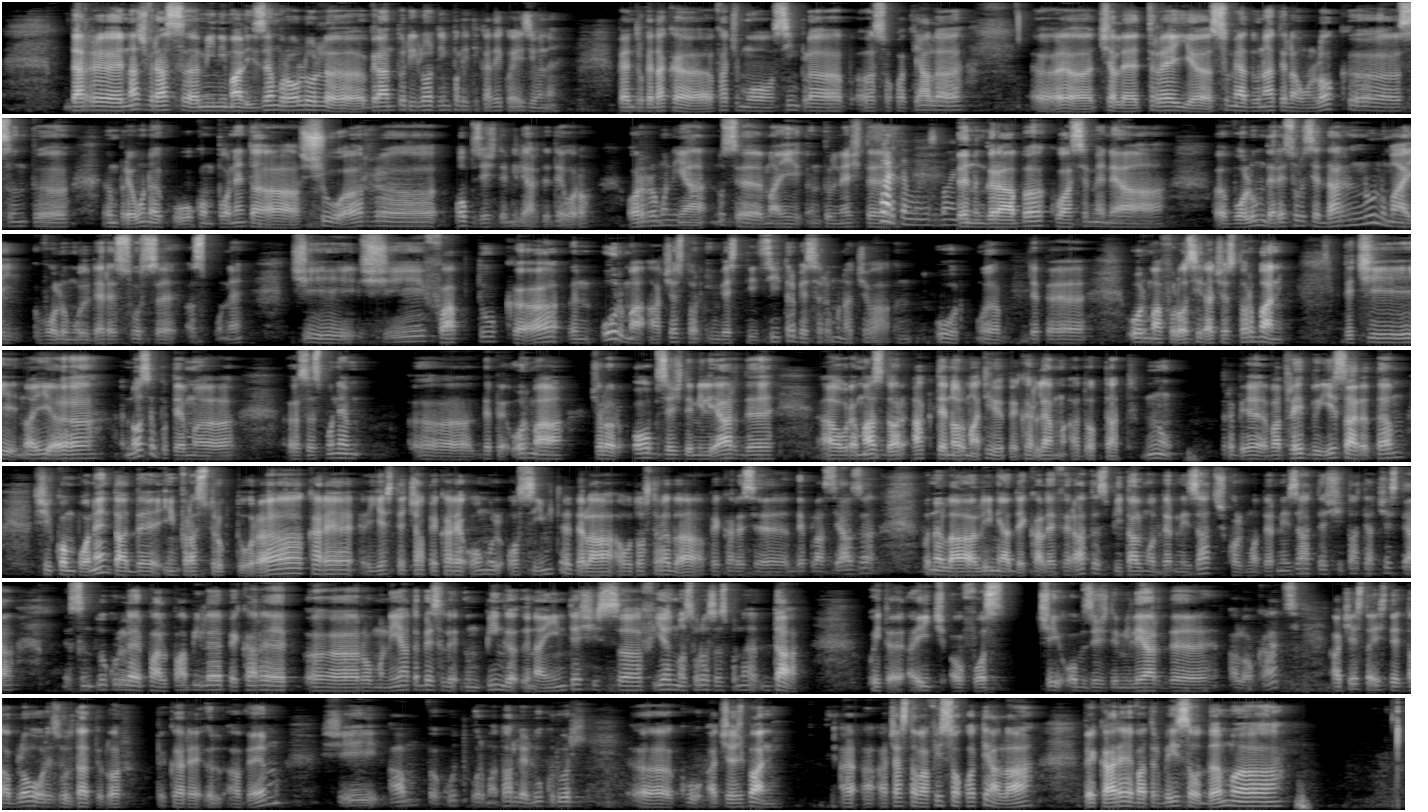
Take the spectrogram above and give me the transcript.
Dar n-aș vrea să minimalizăm rolul granturilor din politica de coeziune. Pentru că dacă facem o simplă socoteală, cele trei sume adunate la un loc sunt împreună cu componenta Sure 80 de miliarde de euro. Ori România nu se mai întâlnește Foarte mulți bani. în grabă cu asemenea uh, volum de resurse, dar nu numai volumul de resurse, a spune, ci și faptul că în urma acestor investiții trebuie să rămână ceva în ur, uh, de pe urma folosirii acestor bani. Deci noi uh, nu o să putem să spunem de pe urma celor 80 de miliarde au rămas doar acte normative pe care le-am adoptat. Nu. Trebuie, va trebui să arătăm și componenta de infrastructură care este cea pe care omul o simte de la autostrada pe care se deplasează până la linia de cale ferată, spital modernizat, școli modernizate și toate acestea sunt lucrurile palpabile pe care uh, România trebuie să le împingă înainte și să fie în măsură să spună da, uite, aici au fost cei 80 de miliarde alocați, acesta este tabloul rezultatelor pe care îl avem și am făcut următoarele lucruri uh, cu acești bani. A, a, aceasta va fi socoteala pe care va trebui să o dăm uh,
